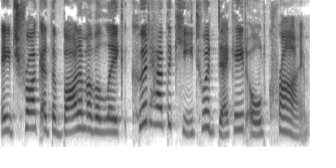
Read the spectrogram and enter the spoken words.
A truck at the bottom of a lake could have the key to a decade old crime.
